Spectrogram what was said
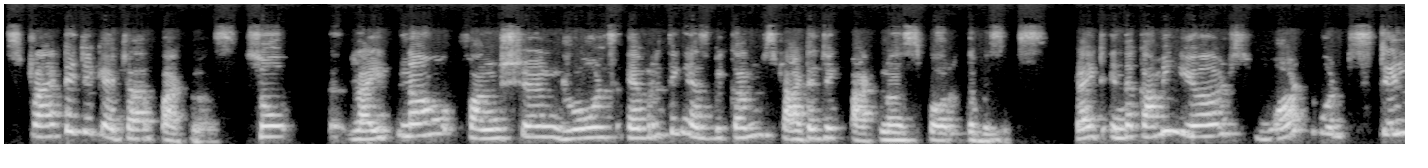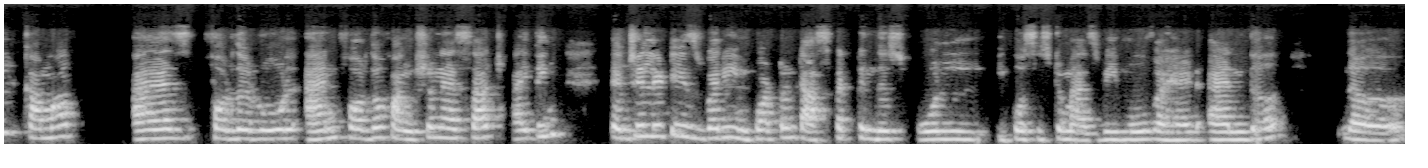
strategic HR partners. So right now function roles everything has become strategic partners for the business right? In the coming years what would still come up as for the role and for the function as such? I think agility is very important aspect in this whole ecosystem as we move ahead and the, the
